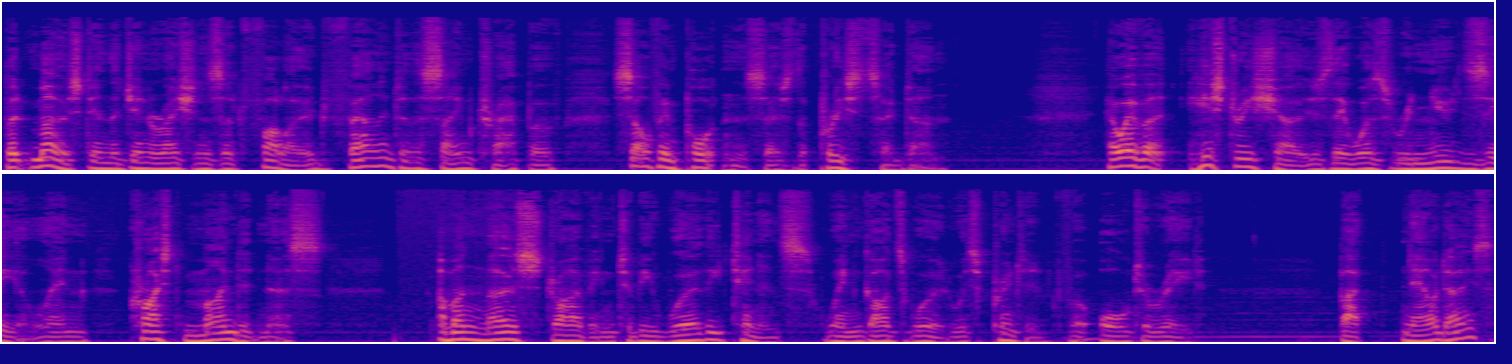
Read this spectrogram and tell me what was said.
But most in the generations that followed fell into the same trap of self importance as the priests had done. However, history shows there was renewed zeal and Christ mindedness among those striving to be worthy tenants when God's word was printed for all to read. But nowadays,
